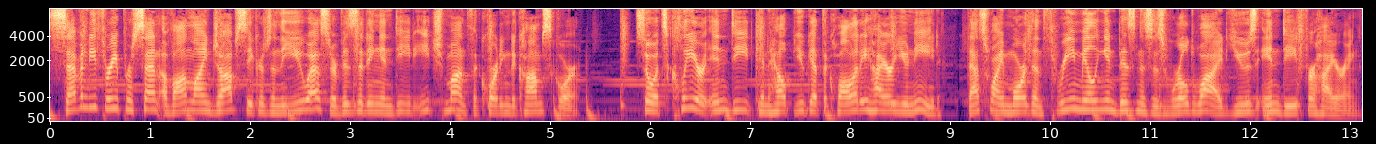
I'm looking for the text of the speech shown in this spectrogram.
73% of online job seekers in the US are visiting Indeed each month, according to ComScore. So it's clear Indeed can help you get the quality hire you need. That's why more than 3 million businesses worldwide use Indeed for hiring.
